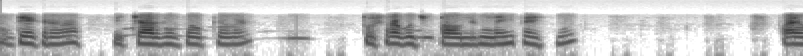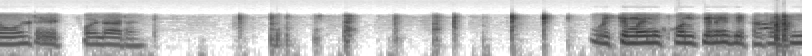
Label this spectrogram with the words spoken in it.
देख रहे हो आप चार्जर तो ओके हुए। दूसरा कुछ प्रॉब्लम नहीं था इसमें। फाइव वोल्ट एट पॉइंट आ रहा है। वैसे मैंने खोल के नहीं देखा था कि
